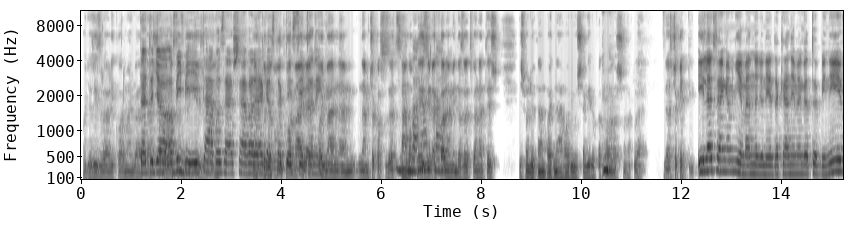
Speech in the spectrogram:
hogy az izraeli kormányváltással... Tehát, hogy a, a Bibi távozásával elkezdtek tisztítani. Lehet, hogy már nem, nem csak azt az öt számot nézi meg, hanem mind az ötvenet, és, és mondjuk nem hagyná, hogy újságírókat hallgassanak le. De ez csak egy tipp. Illetve engem nyilván nagyon érdekelné meg a többi név.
